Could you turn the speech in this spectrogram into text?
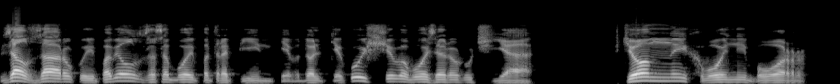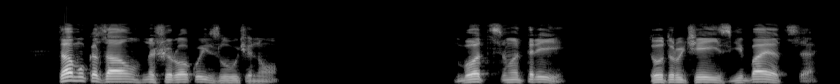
взял за руку и повел за собой по тропинке вдоль текущего в озеро ручья, в темный хвойный бор. Там указал на широкую излучину. Вот смотри, тут ручей изгибается,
